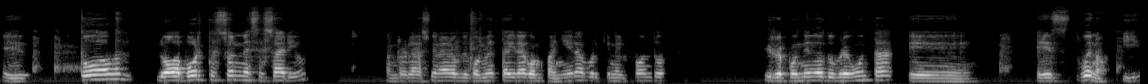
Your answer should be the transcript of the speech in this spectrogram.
eh, todos los aportes son necesarios en relación a lo que comenta ahí la compañera, porque en el fondo, y respondiendo a tu pregunta, eh, es, bueno, y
